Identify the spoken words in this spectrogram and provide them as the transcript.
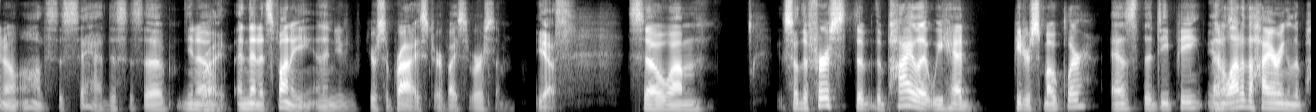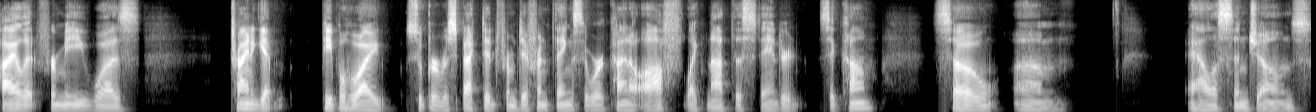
you know, oh, this is sad. This is a, you know, Right. and then it's funny, and then you you're surprised, or vice versa. Yes. So um so the first the the pilot we had Peter Smokler as the DP and a lot of the hiring in the pilot for me was trying to get people who I super respected from different things that were kind of off like not the standard sitcom. So um Allison Jones.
